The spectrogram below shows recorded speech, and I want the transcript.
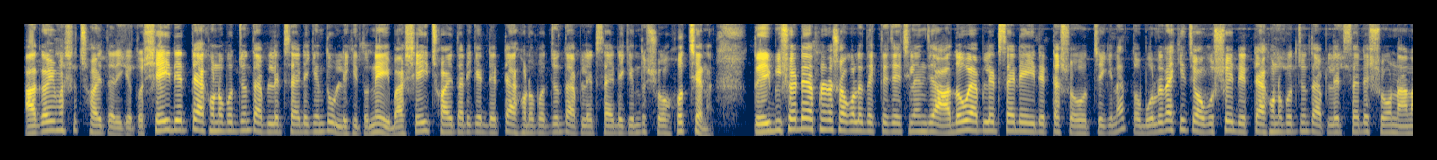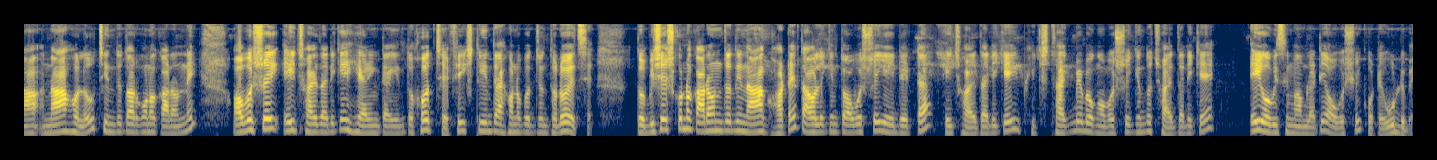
আগামী মাসের ছয় তারিখে। তো সেই ডেটটা এখনও পর্যন্ত অ্যাপলেট সাইডে কিন্তু উল্লিখিত নেই বা সেই ছয় তারিখের ডেটটা এখনও পর্যন্ত অ্যাপলেট সাইডে কিন্তু শো হচ্ছে না। তো এই বিষয়টাই আপনারা সকলে দেখতে চাইছিলেন যে আদৌ অ্যাপলেট সাইডে এই ডেটটা শো হচ্ছে কিনা। তো বলে রাখি যে অবশ্যই ডেটটা এখনও পর্যন্ত অ্যাপলেট সাইডে শো না, না- হলেও চিন্তিত আর কোনো কারণ নেই। অবশ্যই এই ছয় তারিখে হিয়ারিংটা কিন্তু হচ্ছে ফিক্সড কিন্তু এখনও পর্যন্ত রয়েছে। তো বিশেষ কোনো কারণ যদি না ঘটে তাহলে কিন্তু অবশ্যই এই ডেটটা এই ছয় তারিখেই ফিক্সড থাকবে এবং অবশ্যই কিন্তু ছয় তারিখে এই ওবিসি মামলাটি অবশ্যই কোর্টে উঠবে।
